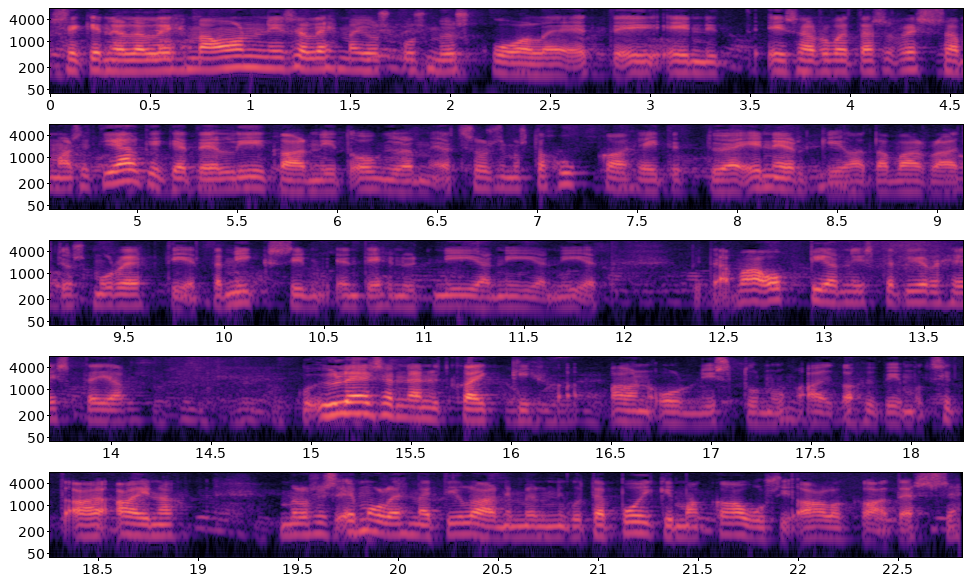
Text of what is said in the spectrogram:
se kenellä lehmä on, niin se lehmä joskus myös kuolee. Että ei, ei, niitä, ei saa ruveta ressaamaan sit jälkikäteen liikaa niitä ongelmia. Että se on semmoista hukkaa heitettyä energiaa tavaraa, että jos murehtii, että miksi en tehnyt niin ja niin ja niin. Että pitää vaan oppia niistä virheistä ja kun yleensä nämä nyt kaikki on onnistunut aika hyvin, mutta sitten aina, meillä on siis emolehmätilaa, niin meillä on niin tämä poikimakausi alkaa tässä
